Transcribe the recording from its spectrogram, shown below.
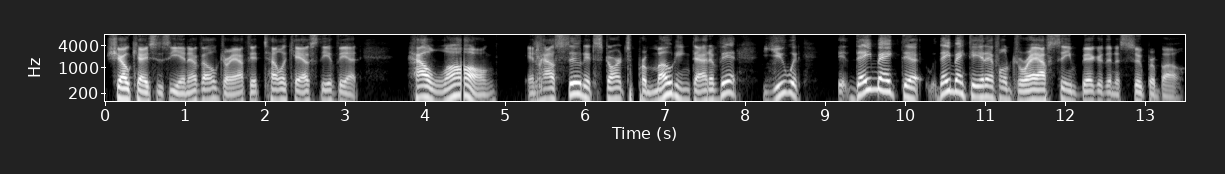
showcases the NFL draft, it telecasts the event, how long and how soon it starts promoting that event. You would they make the they make the NFL draft seem bigger than a Super Bowl.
